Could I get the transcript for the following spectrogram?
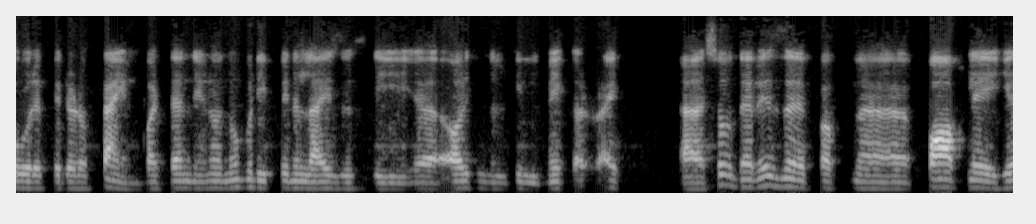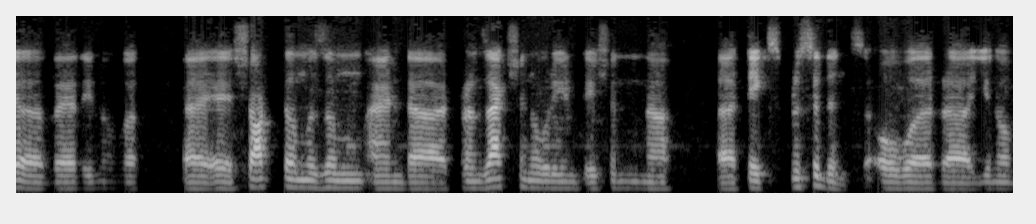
over a period of time. But then you know nobody penalizes the original deal maker right? So there is a power play here where you know short termism and transaction orientation takes precedence over you know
